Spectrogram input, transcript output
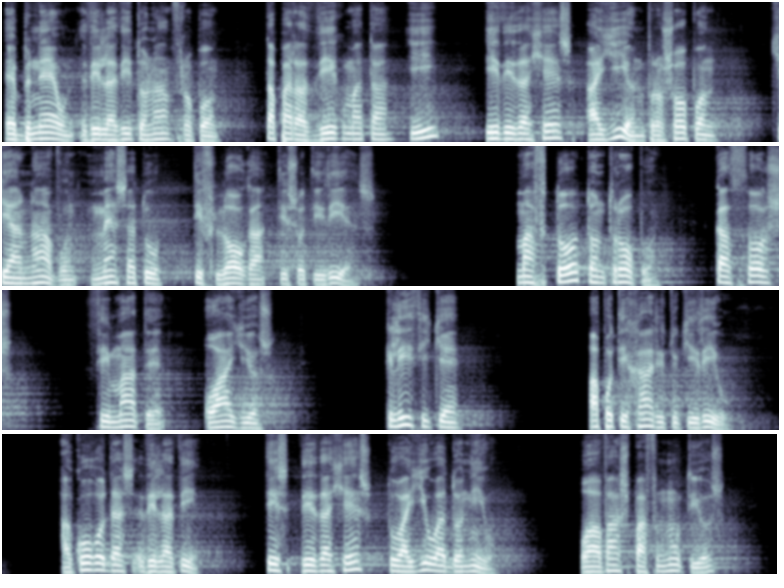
Εμπνέουν δηλαδή τον άνθρωπο τα παραδείγματα ή οι διδαχές Αγίων προσώπων και ανάβουν μέσα του τη φλόγα της σωτηρίας. Με αυτό τον τρόπο, καθώς θυμάται ο Άγιος κλήθηκε από τη χάρη του Κυρίου, ακούγοντας δηλαδή τις διδαχές του Αγίου Αντωνίου, ο Αβάς Παφνούτιος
